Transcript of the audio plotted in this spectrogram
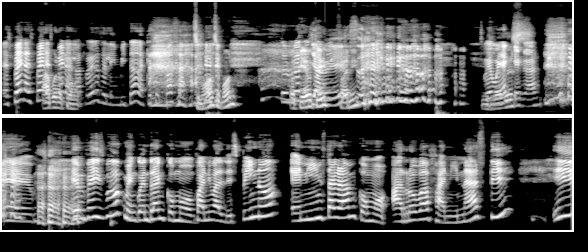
Espera, espera, ah, espera, las redes de la invitada, ¿qué te pasa? Simón, Simón. ok, ok, Fanny. me voy a quejar. Eh, en Facebook me encuentran como Fanny Valdespino, en Instagram como arroba Fanny Nasty y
